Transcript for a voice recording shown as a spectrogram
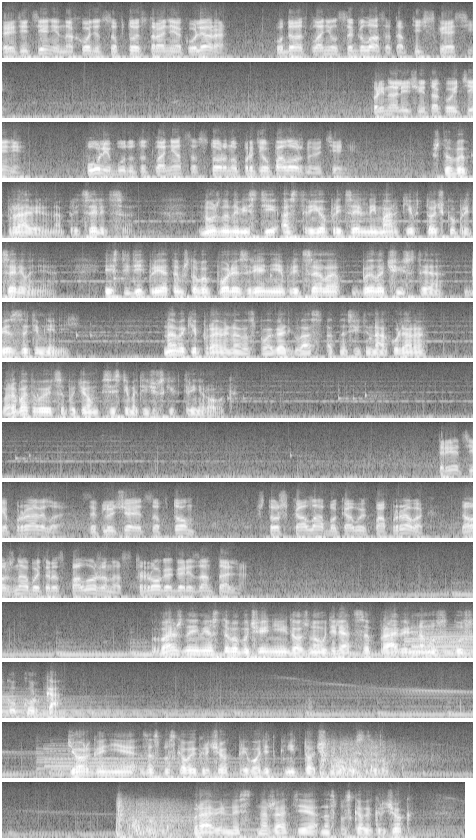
Эти тени находятся в той стороне окуляра, куда отклонился глаз от оптической оси. При наличии такой тени пули будут отклоняться в сторону противоположную тени. Чтобы правильно прицелиться, нужно навести острие прицельной марки в точку прицеливания и следить при этом, чтобы поле зрения прицела было чистое, без затемнений. Навыки правильно располагать глаз относительно окуляра вырабатываются путем систематических тренировок. Третье правило заключается в том, что шкала боковых поправок должна быть расположена строго горизонтально. Важное место в обучении должно уделяться правильному спуску курка. Дергание за спусковой крючок приводит к неточному выстрелу. Правильность нажатия на спусковой крючок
